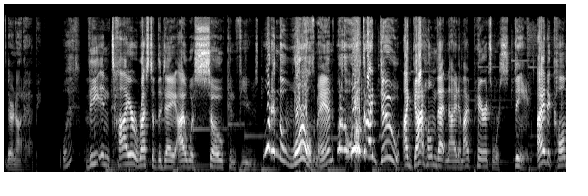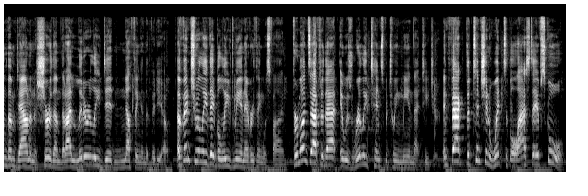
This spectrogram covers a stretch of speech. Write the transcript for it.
They're not happy. What? The entire rest of the day, I was so confused. What in the world, man? What in the world did I do? I got home that night and my parents were steamed. I had to calm them down and assure them that I literally did nothing in the video. Eventually, they believed me and everything was fine. For months after that, it was really tense between me and that teacher. In fact, the tension went to the last day of school.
